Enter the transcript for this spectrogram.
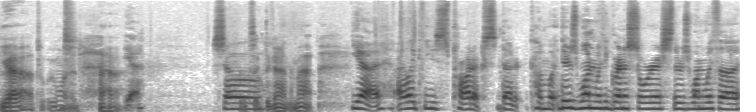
Yeah, that's what we wanted. Yeah. So, Looks like the guy on the mat. yeah, I like these products that come with. There's one with a Grenosaurus. There's one with a,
